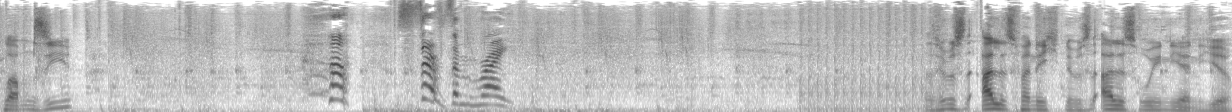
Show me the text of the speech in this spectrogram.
clumsy. Serve them right. Also wir müssen alles vernichten, wir müssen alles ruinieren hier.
